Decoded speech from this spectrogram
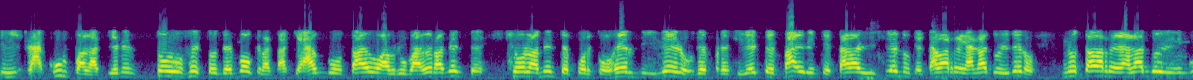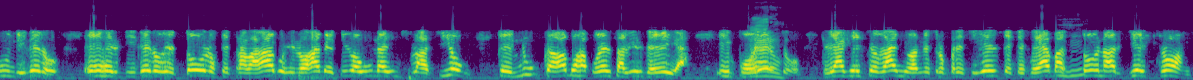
Y la culpa la tienen todos estos demócratas que han votado abrumadoramente solamente por coger dinero del presidente Biden que estaba diciendo que estaba regalando dinero. No estaba regalando ningún dinero, es el dinero de todos los que trabajamos y nos ha metido a una inflación que nunca vamos a poder salir de ella. Y por Claro. eso le han hecho daño a nuestro presidente que se llama Donald J. Trump,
